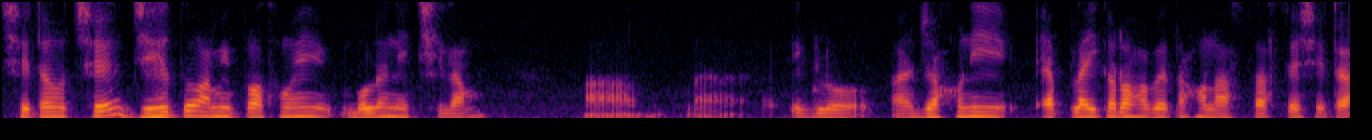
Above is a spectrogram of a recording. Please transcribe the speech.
সেটা হচ্ছে যেহেতু আমি প্রথমেই বলে নিচ্ছিলাম এগুলো যখনই অ্যাপ্লাই করা হবে তখন আস্তে আস্তে সেটা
